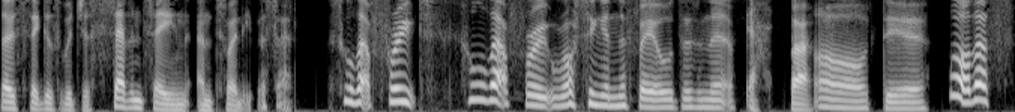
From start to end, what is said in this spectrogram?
those figures were just 17 and 20%. It's all that fruit, all that fruit rotting in the fields, isn't it? Yeah, but Oh dear. Well, that's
